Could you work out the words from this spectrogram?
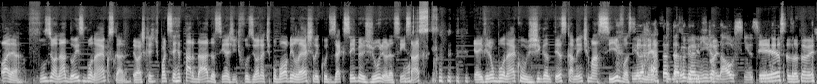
Olha, fusionar dois bonecos, cara, eu acho que a gente pode ser retardado, assim, a gente fusiona, tipo, o Bob Lashley com o Zack Saber Jr., assim, saca? Nossa. E aí vira um boneco gigantescamente massivo, assim, Vira a mestre das Tartaruga Ninja. Dawson, assim. Isso, exatamente.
